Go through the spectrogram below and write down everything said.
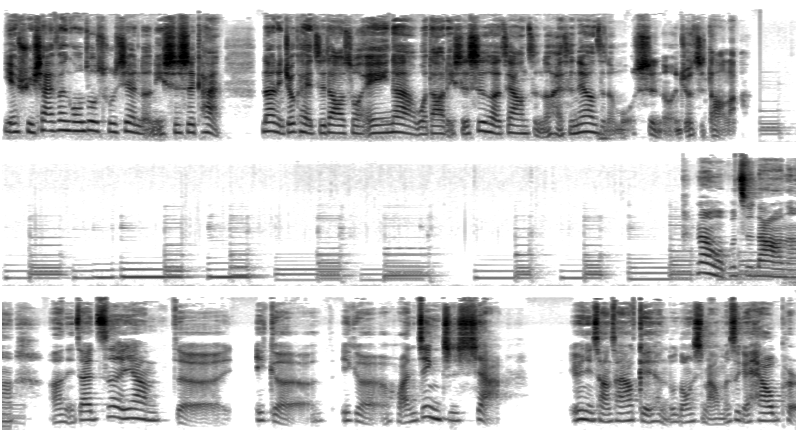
也许下一份工作出现了，你试试看，那你就可以知道说，诶，那我到底是适合这样子呢，还是那样子的模式呢？你就知道了。那我不知道呢，啊、你在这样的一个一个环境之下。因为你常常要给很多东西嘛，我们是一个 helper，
